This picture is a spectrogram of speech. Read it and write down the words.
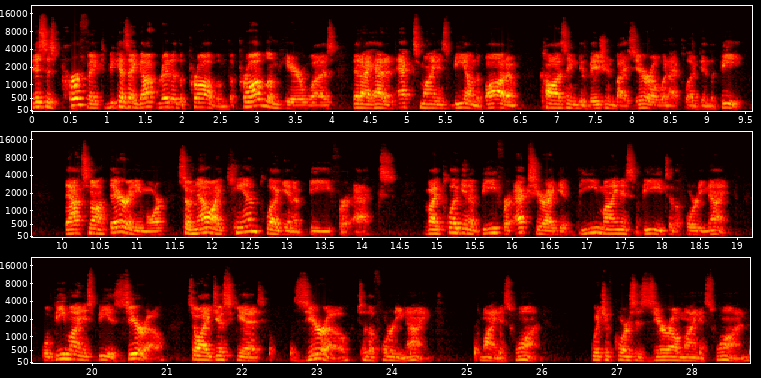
This is perfect because I got rid of the problem. The problem here was that I had an x minus b on the bottom causing division by 0 when I plugged in the b. That's not there anymore, so now I can plug in a b for x. If I plug in a b for x here, I get b minus b to the 49th. Well, b minus b is 0, so I just get 0 to the 49th minus 1, which of course is 0 minus 1,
